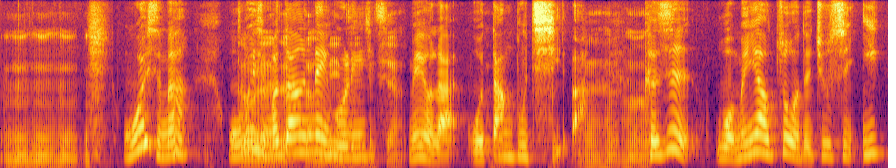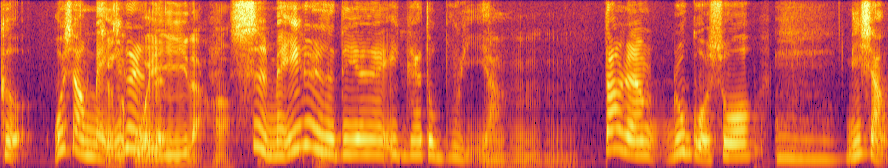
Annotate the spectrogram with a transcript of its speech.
嗯嗯嗯。我为什么？我为什么当内湖林青霞？没有啦，我当不起啦。可是我们要做的就是一个，我想每一个人的唯一的哈，是每一个人的 DNA 应该都不一样。嗯嗯。当然，如果说嗯，你想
